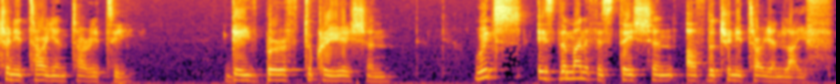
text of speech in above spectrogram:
Trinitarian charity gave birth to creation, which is the manifestation of the Trinitarian life.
